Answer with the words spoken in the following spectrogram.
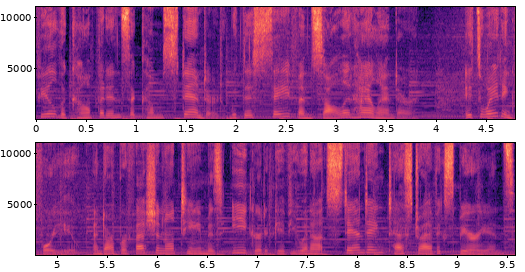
Feel the confidence that comes standard with this safe and solid Highlander. It's waiting for you, and our professional team is eager to give you an outstanding test drive experience.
